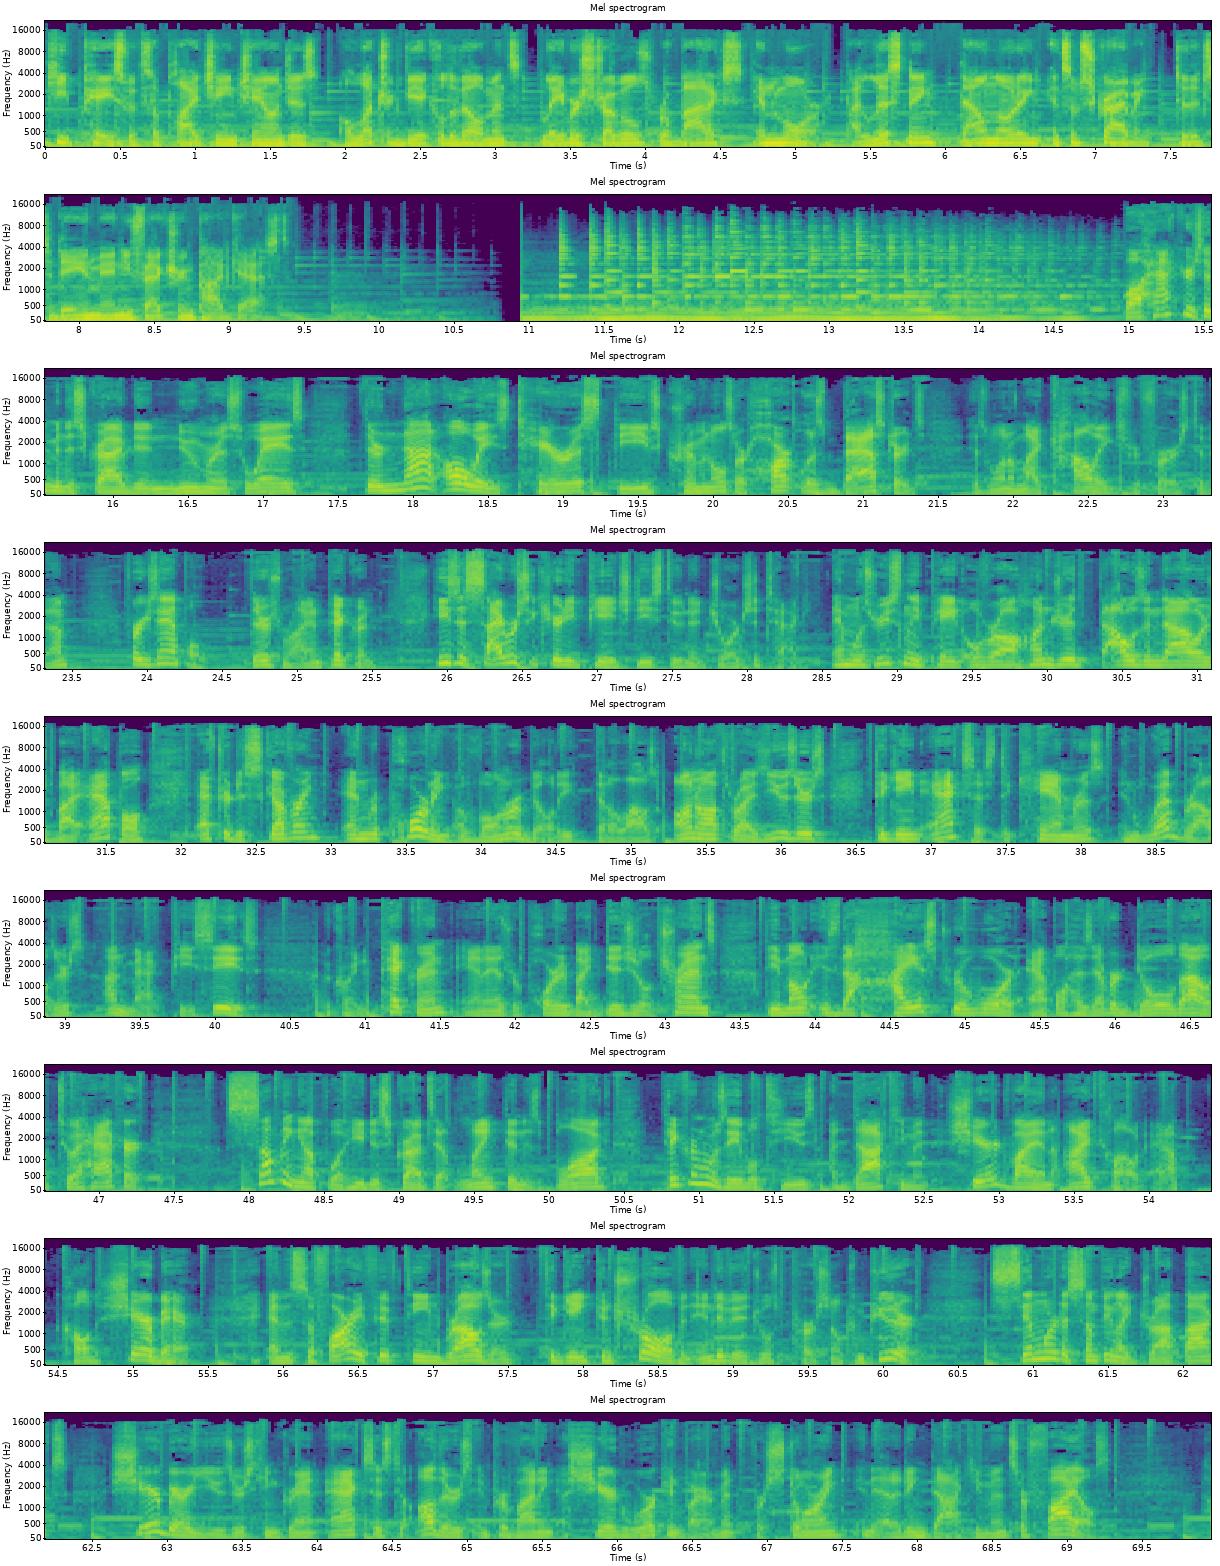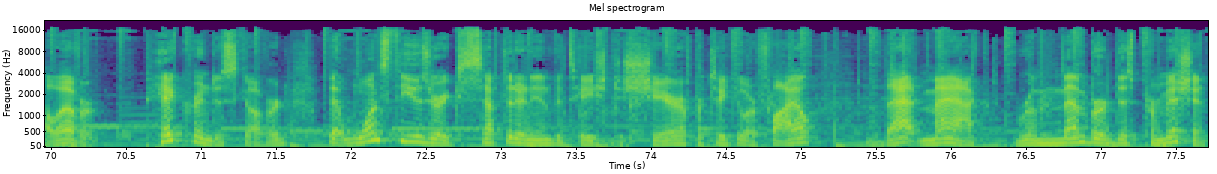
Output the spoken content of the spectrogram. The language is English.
Keep pace with supply chain challenges, electric vehicle developments, labor struggles, robotics, and more by listening, downloading, and subscribing to the Today in Manufacturing podcast. While hackers have been described in numerous ways, they're not always terrorists, thieves, criminals, or heartless bastards, as one of my colleagues refers to them. For example, there's Ryan Pickren. He's a cybersecurity PhD student at Georgia Tech and was recently paid over $100,000 by Apple after discovering and reporting a vulnerability that allows unauthorized users to gain access to cameras and web browsers on Mac PCs. According to Pickren, and as reported by Digital Trends, the amount is the highest reward Apple has ever doled out to a hacker. Summing up what he describes at length in his blog, Pickren was able to use a document shared via an iCloud app called ShareBear and the Safari 15 browser to gain control of an individual's personal computer. Similar to something like Dropbox, ShareBear users can grant access to others in providing a shared work environment for storing and editing documents or files. However, Pickren discovered that once the user accepted an invitation to share a particular file, that Mac remembered this permission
